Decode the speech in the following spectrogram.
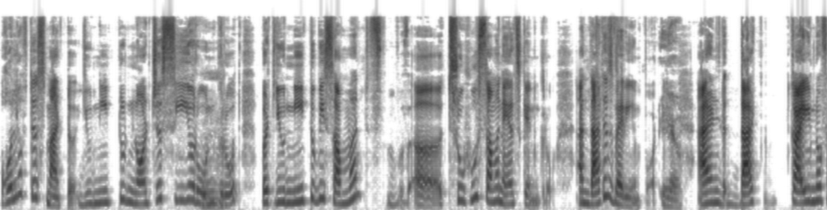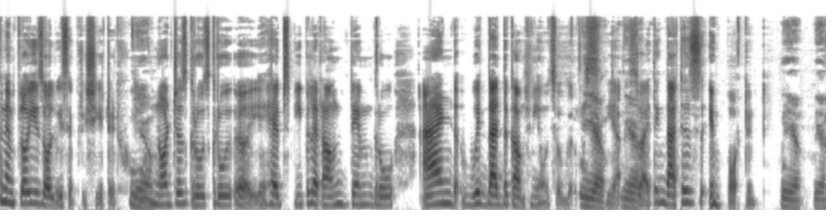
All of this matter. You need to not just see your own growth, but you need to be someone uh, through who someone else can grow, and that is very important. yeah And that kind of an employee is always appreciated who Yeah. not just grows grow uh, helps people around them grow and with that the company also grows Yeah, yeah yeah. so i think that is important yeah yeah.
